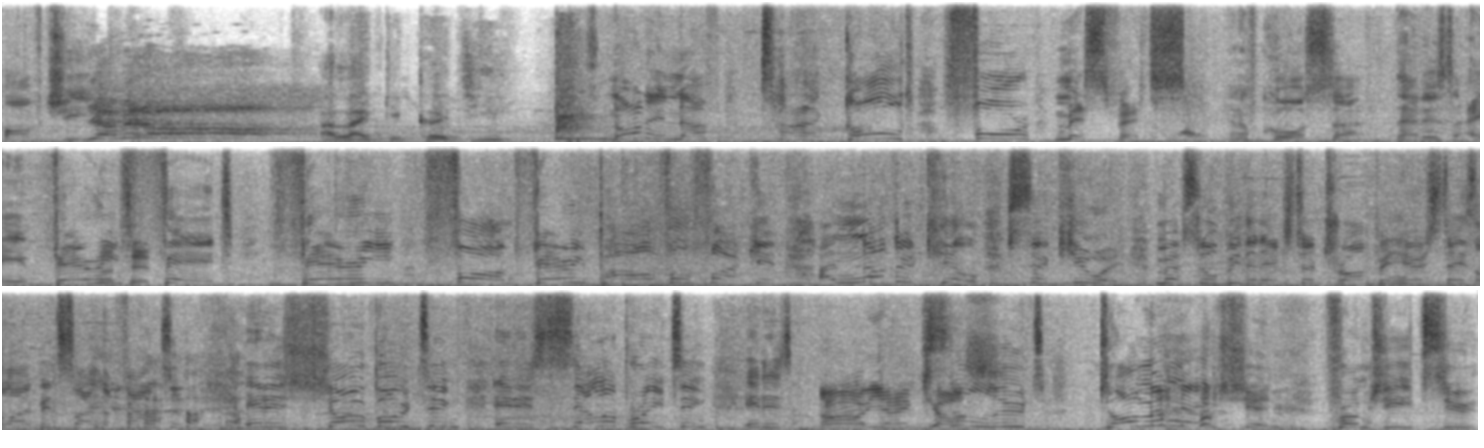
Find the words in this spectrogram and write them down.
of G. I like it, cut G. It's not enough t- uh, gold for Misfits. And of course, uh, that is a very That's fed, very farmed, very powerful fucking another kill secured. Mersa will be the next to drop, and here it stays alive inside the fountain. it is showboating, it is celebrating, it is Oh, Jankos. absolute domination from G2.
